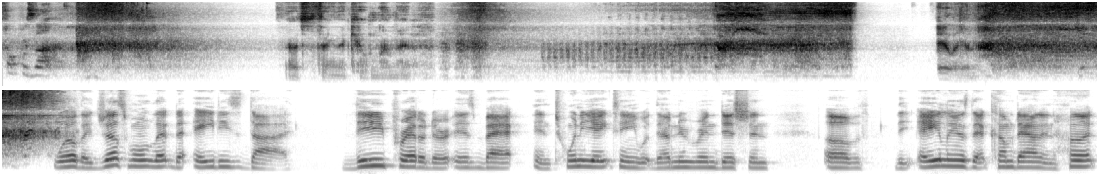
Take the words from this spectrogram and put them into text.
fuck was that? That's the thing that killed my men. Alien. Well, they just won't let the 80s die. The Predator is back in 2018 with their new rendition of the aliens that come down and hunt.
